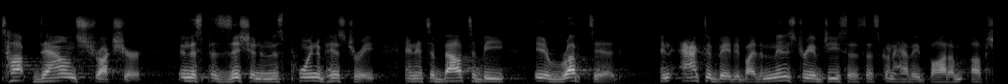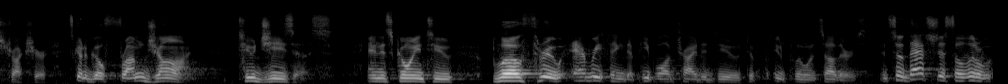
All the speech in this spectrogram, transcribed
top down structure in this position, in this point of history, and it's about to be erupted and activated by the ministry of Jesus that's going to have a bottom up structure. It's going to go from John to Jesus, and it's going to blow through everything that people have tried to do to influence others. And so that's just a little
